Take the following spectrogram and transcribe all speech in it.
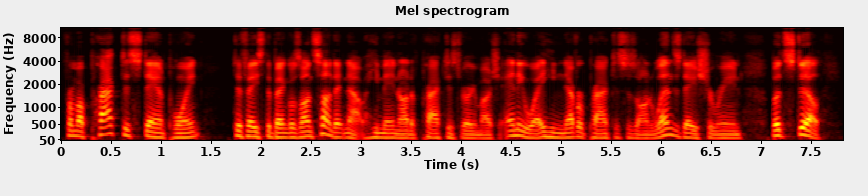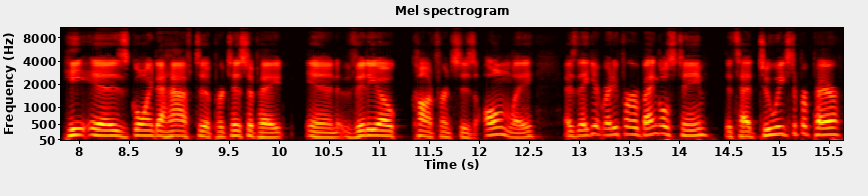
from a practice standpoint to face the Bengals on Sunday. Now, he may not have practiced very much anyway. He never practices on Wednesday, Charean, but still, he is going to have to participate in video conferences only as they get ready for a Bengals team that's had two weeks to prepare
